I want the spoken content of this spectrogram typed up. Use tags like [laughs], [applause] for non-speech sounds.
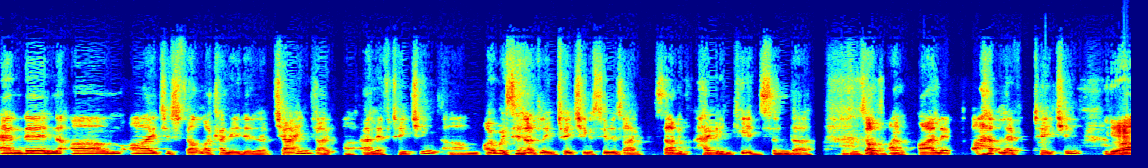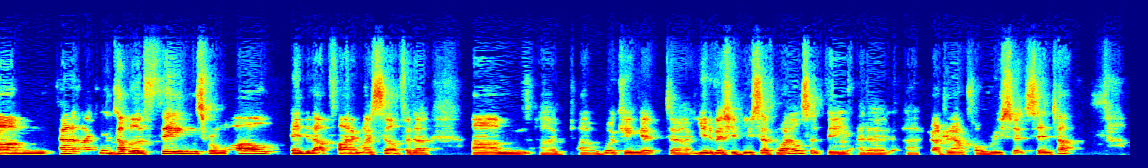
And then um, I just felt like I needed a change. I, I left teaching. Um, I always [laughs] said I'd leave teaching as soon as I started hating kids. And uh, [laughs] so I, I, left, [laughs] I left teaching. Yeah. Um, and I did a couple of things for a while, ended up finding myself at a um, uh, uh, working at uh, University of New South Wales at the at a, a drug and alcohol research centre.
